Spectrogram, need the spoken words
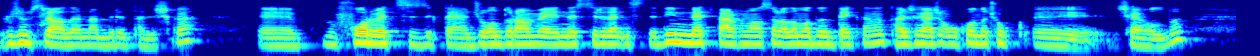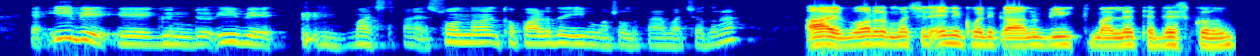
hücum silahlarından biri Talisca. Ee, bu forvetsizlikten yani John Duran ve Enesiri'den istediğin net performanslar alamadığın denklenden Talisca gerçekten o konuda çok e, şey oldu. Ya iyi bir e, gündü, iyi bir maçtı. Yani sondan toparladığı iyi bir maç oldu Fenerbahçe adına. Abi bu arada maçın en ikonik anı büyük ihtimalle Tedesco'nun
